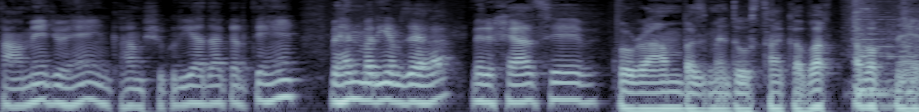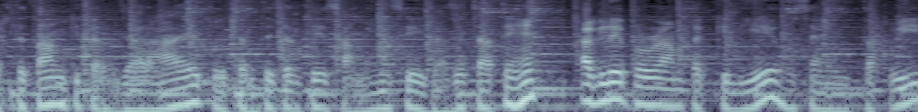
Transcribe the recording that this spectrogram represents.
سامع جو ہیں ان کا ہم شکریہ ادا کرتے ہیں۔ بہن مریم زہرا میرے خیال سے پروگرام بزم دوستاں کا وقت اب اپنے اختتام کی طرف جا رہا ہے تو چلتے چلتے سامعین سے اجازت چاہتے ہیں۔ اگلے پروگرام تک کے لیے حسین تقوی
